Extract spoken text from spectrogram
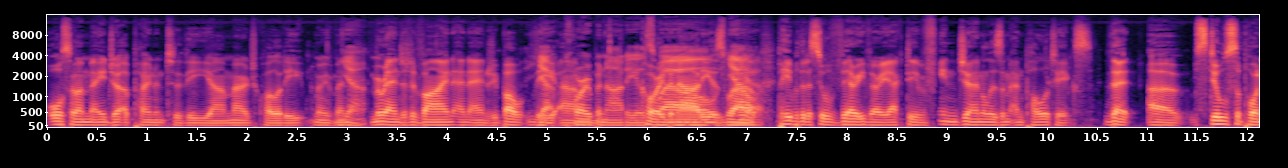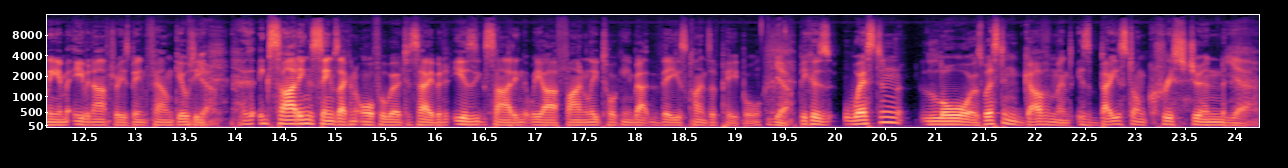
also a major opponent to the um, marriage equality movement. Yeah. Miranda Devine and Andrew Bolt. The, Yeah, um, Cory Bernardi as Cory well. Bernardi as well. Yeah. People that are still very, very active in journalism and politics that are still supporting him even after he's been found guilty. Yeah. Exciting seems like an awful word to say, but it is exciting that we are finally talking about these kinds of people. Yeah. Because Western laws, Western government is based on Christian Yeah.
